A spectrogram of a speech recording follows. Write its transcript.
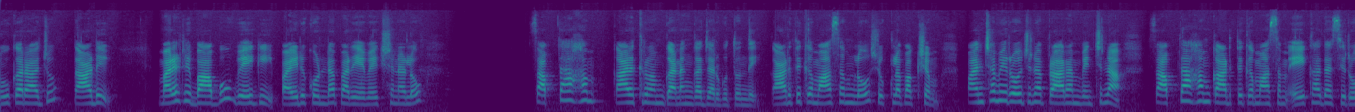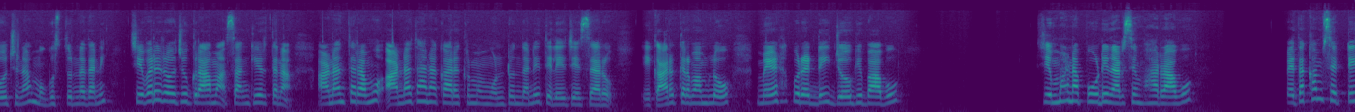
నూకరాజు తాడి మరటి బాబు వేగి పైడుకొండ పర్యవేక్షణలో సప్తాహం కార్యక్రమం ఘనంగా జరుగుతుంది. కార్తీక మాసంలో శుక్లపక్షం పంచమి రోజున ప్రారంభించిన సప్తాహం కార్తీక మాసం ఏకాదశి రోజున ముగుస్తున్నదని చివరి రోజు గ్రామ సంకీర్తన అనంతరము అన్నదాన కార్యక్రమం ఉంటుందని తెలియజేశారు. ఈ కార్యక్రమంలో మేఢపురెడ్డి జోగిబాబు సింహణపూడి నరసింహారావు పెదకంశెట్టి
